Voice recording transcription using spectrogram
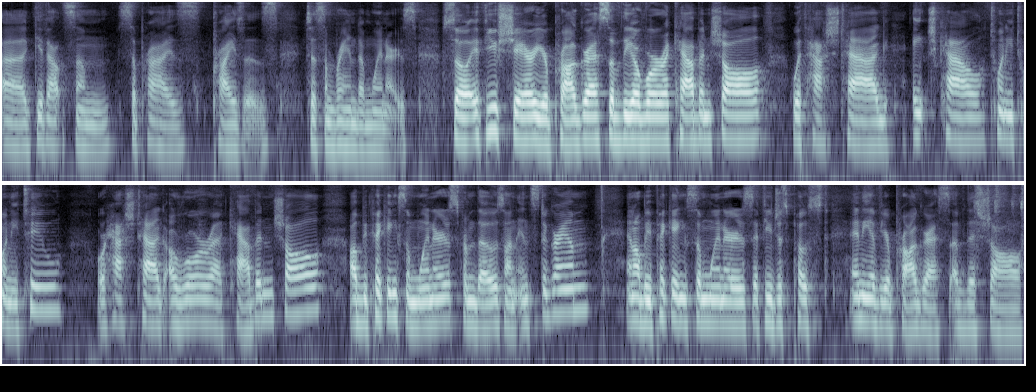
uh, give out some surprise prizes to some random winners. So if you share your progress of the Aurora Cabin shawl with hashtag HCAL2022, or hashtag Aurora Cabin Shawl. I'll be picking some winners from those on Instagram, and I'll be picking some winners if you just post any of your progress of this shawl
